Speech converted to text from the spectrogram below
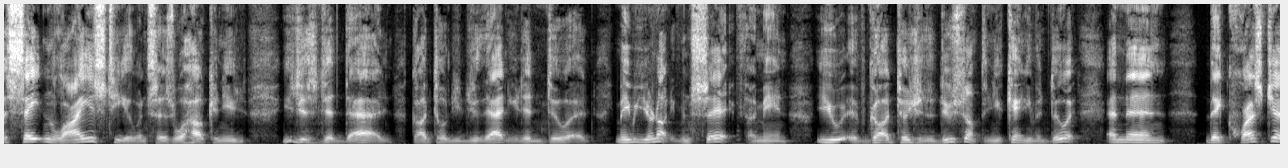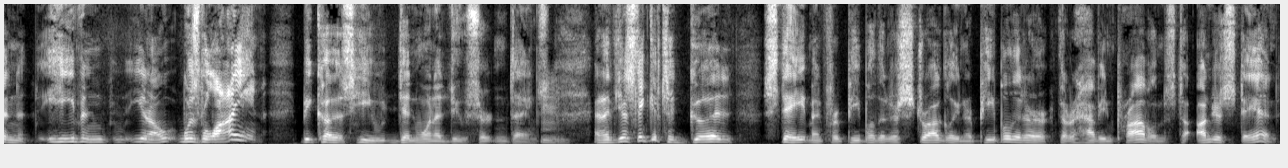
Satan lies to you and says, well, how can you? You just did that. God told you to do that and you didn't do it. Maybe you're not even saved. I mean, you if God tells you to do something, you can't even do it. And then they question he even you know was lying because he didn't want to do certain things. Mm. and i just think it's a good statement for people that are struggling or people that are that are having problems to understand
